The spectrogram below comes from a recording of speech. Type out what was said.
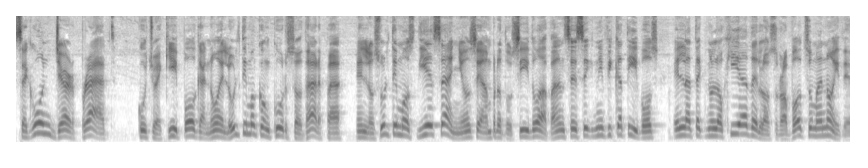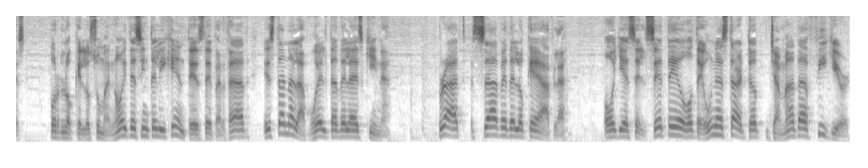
Según Jer Pratt, cuyo equipo ganó el último concurso DARPA, en los últimos 10 años se han producido avances significativos en la tecnología de los robots humanoides, por lo que los humanoides inteligentes de verdad están a la vuelta de la esquina. Brad sabe de lo que habla. Hoy es el CTO de una startup llamada Figure,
